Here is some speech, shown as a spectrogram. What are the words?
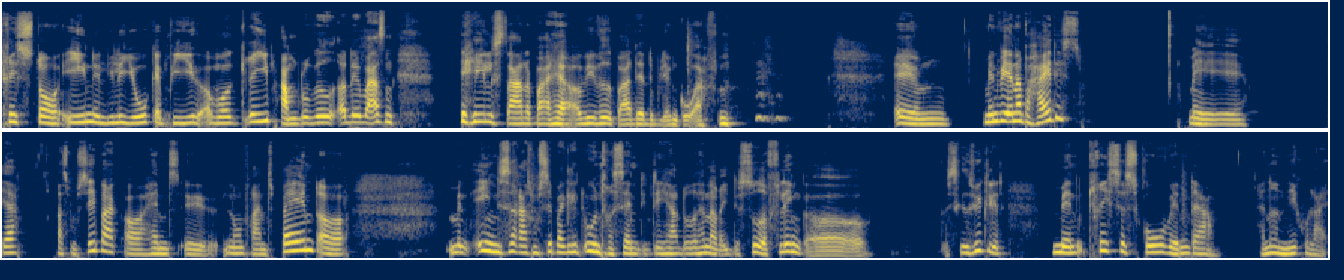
Chris står ene lille yogapige og må gribe ham, du ved. Og det er bare sådan, det hele starter bare her, og vi ved bare, at det, det bliver en god aften. øhm, men vi ender på Heidis med ja, Rasmus Sebak og hans, øh, nogen fra hans band, og men egentlig så er Rasmus Sebak lidt uinteressant i det her, du ved, han er rigtig sød og flink og skide hyggeligt, Men Chris' gode ven der, han hedder Nikolaj,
